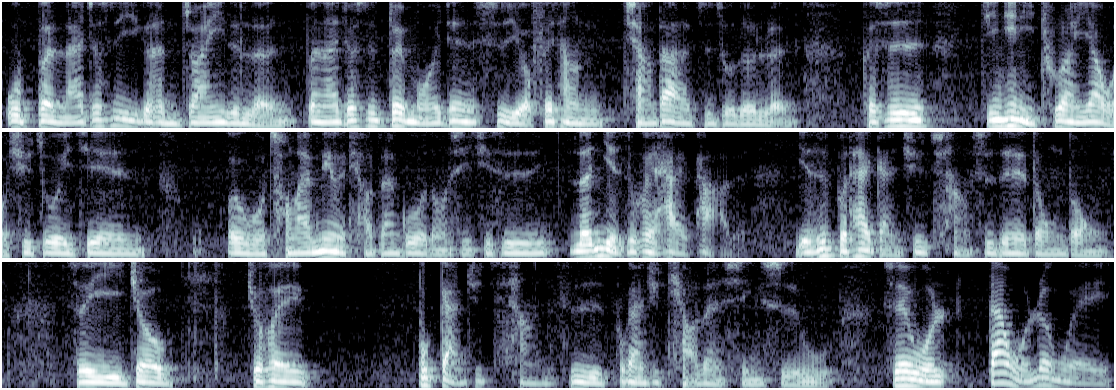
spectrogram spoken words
我本来就是一个很专一的人，本来就是对某一件事有非常强大的执着的人，可是今天你突然要我去做一件。呃，我从来没有挑战过的东西，其实人也是会害怕的，也是不太敢去尝试这些东东，所以就就会不敢去尝试，不敢去挑战新事物。所以我但我认为，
